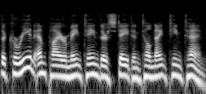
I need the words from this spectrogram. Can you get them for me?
The Korean Empire maintained their state until 1910.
